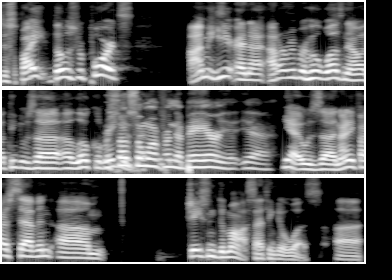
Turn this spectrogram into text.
despite those reports, I'm here, and I, I don't remember who it was now. I think it was a, a local radio. So someone from the Bay Area. Yeah. Yeah, it was uh, 95.7. Um, Jason Dumas, I think it was. Uh,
